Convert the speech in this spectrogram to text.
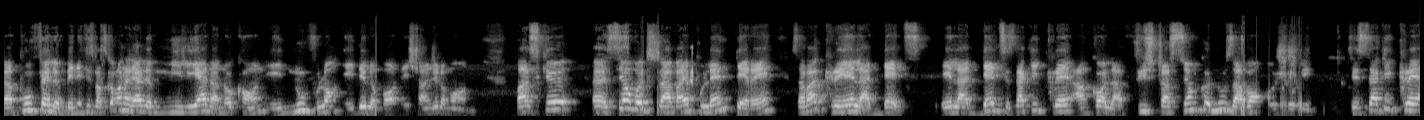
euh, pour faire le bénéfice, parce qu'on a déjà le milliard dans nos comptes et nous voulons aider le monde et changer le monde. Parce que euh, si on veut travailler pour l'intérêt, ça va créer la dette. Et la dette, c'est ça qui crée encore la frustration que nous avons aujourd'hui. C'est ça qui crée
